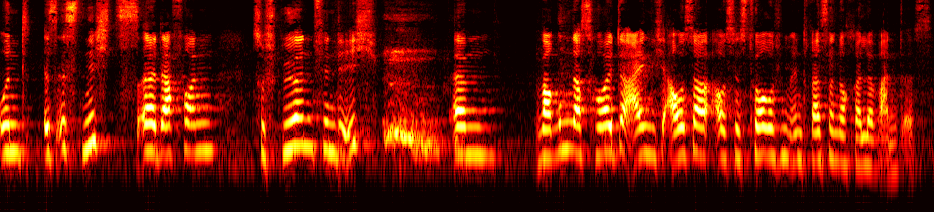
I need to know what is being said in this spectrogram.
und es ist nichts äh, davon zu spüren, finde ich, ähm, warum das heute eigentlich außer aus historischem Interesse noch relevant ist.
